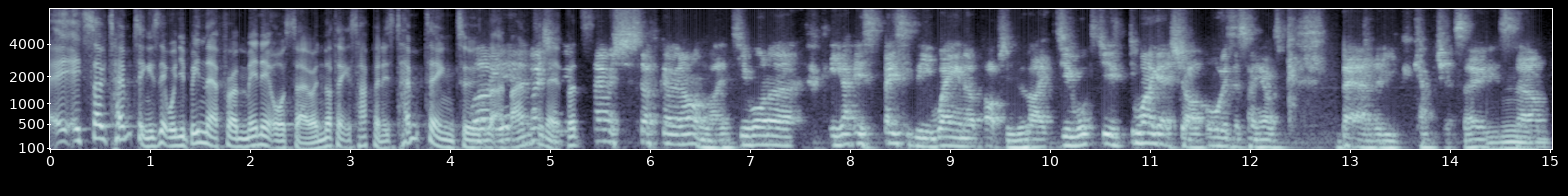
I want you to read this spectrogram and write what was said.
it's so tempting, isn't it? When you've been there for a minute or so and nothing's happened, it's tempting to well, yeah, abandon it. But there's so much stuff going on. Like, do you want to? It's basically weighing up options. Like, do you do you, do you want to get a shot, or is there something else better that you could capture? So it's. Mm. Um,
